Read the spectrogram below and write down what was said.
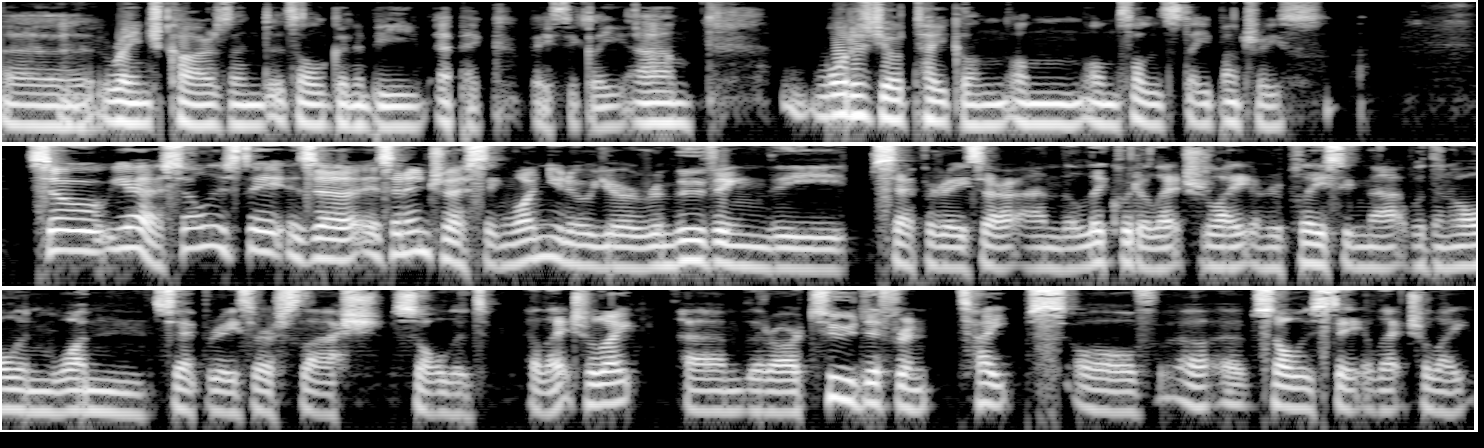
uh, mm. range cars, and it's all going to be epic, basically. Um, what is your take on, on, on solid state batteries? So yeah, solid state is a it's an interesting one. You know, you're removing the separator and the liquid electrolyte and replacing that with an all-in-one separator slash solid electrolyte. Um, there are two different types of uh, uh, solid state electrolyte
